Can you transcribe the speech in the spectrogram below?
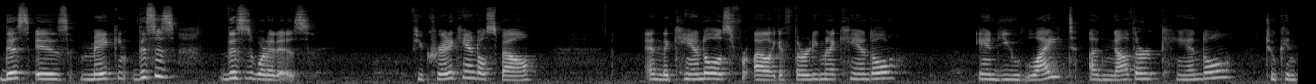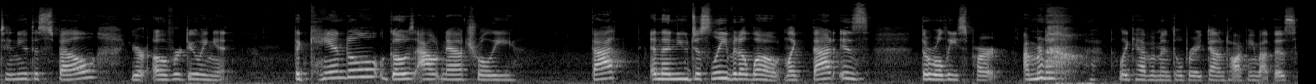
This is making this is this is what it is. If you create a candle spell and the candle is for, uh, like a 30 minute candle and you light another candle to continue the spell, you're overdoing it. The candle goes out naturally. That and then you just leave it alone. Like that is the release part. I'm going to like have a mental breakdown talking about this.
